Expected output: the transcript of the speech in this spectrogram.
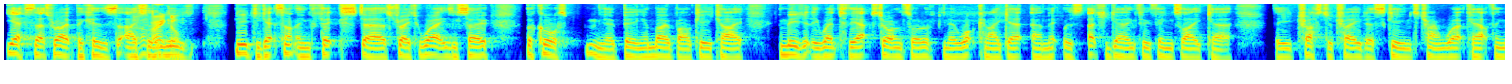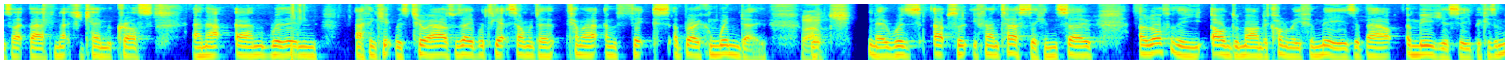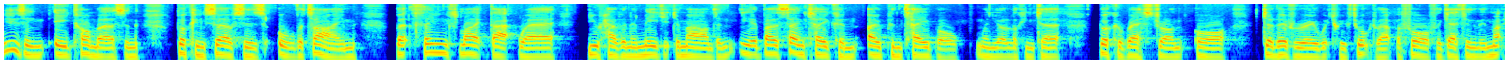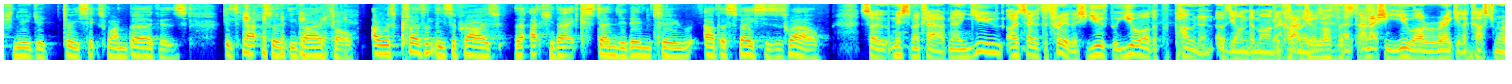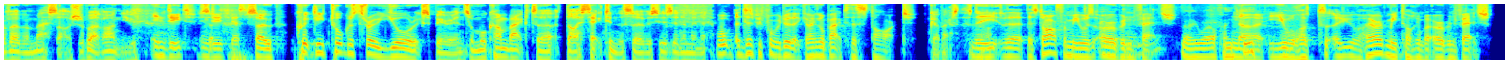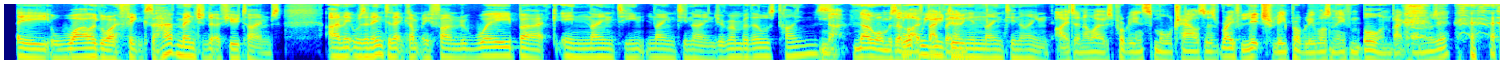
Yes, that's right. Because I sort very of cool. need, need to get something fixed uh, straight away, and so of course, you know, being a mobile geek, I immediately went to the app store and sort of, you know, what can I get? And it was actually going through things like uh, the trusted trader scheme to try and work out things like that, and actually came across an app, and within I think it was two hours, was able to get someone to come out and fix a broken window, which you know was absolutely fantastic. And so, a lot of the on-demand economy for me is about immediacy because I'm using e-commerce and booking services all the time, but things like that where you have an immediate demand, and you know, by the same token, open table when you're looking to book a restaurant or delivery, which we've talked about before, for getting the much needed 361 burgers, is absolutely vital. I was pleasantly surprised that actually that extended into other spaces as well. So, Mr. MacLeod, now you, I'd say of the three of us, you've but you are the proponent of the on-demand economy. do love this and, stuff. and actually, you are a regular customer of Urban Massage as well, aren't you? Indeed, indeed, yes. So, quickly talk us through your experience, and we'll come back to dissecting the services in a minute. Well, just before we do that, can I go back to the start? Go back to the start. The, the the start for me was Urban Fetch. Very well, thank you. Now you will have t- you've heard me talking about Urban Fetch a while ago, I think, because I have mentioned it a few times, and it was an internet company founded way back in 1999. Do you remember those times? no, no one was alive. What were back you then. doing in 99? I don't know. I was probably in small trousers. Rafe literally probably wasn't even born back then, was he?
